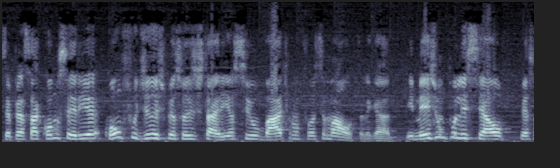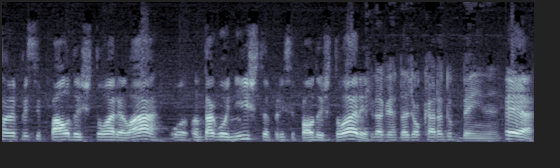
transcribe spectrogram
Você pensar como seria, quão fodidas as pessoas estariam se o Batman fosse mal, tá ligado? E mesmo um policial, o personagem principal da história lá, o antagonista principal da história, Que na verdade é o cara do bem, né? é,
